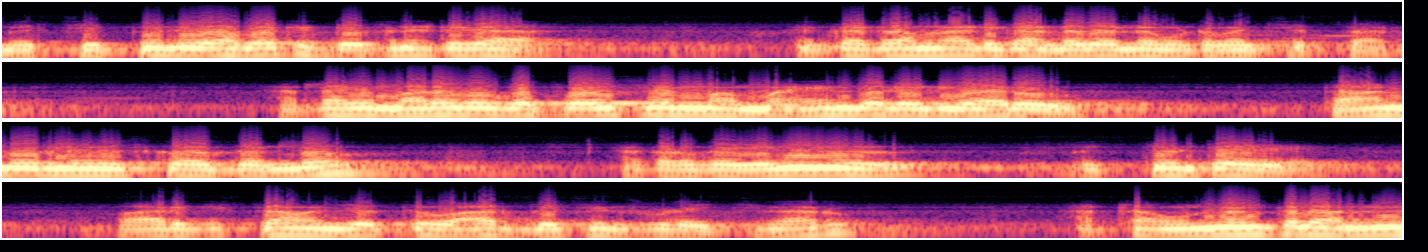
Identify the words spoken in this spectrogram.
మీరు చెప్పింది కాబట్టి డెఫినెట్గా వెంకటరామనాయుడికి అండదండ ఉంటామని చెప్పారు. అట్లాగే మరొక గొప్ప విషయం మా మహేందర్ రెడ్డి గారు తాండూరు నియోజకవర్గంలో అక్కడ ఒక యంగ్ వ్యక్తి ఉంటే వారికి ఇస్తామని చెప్తే వారు బ్లెస్సింగ్స్ కూడా ఇచ్చినారు. అట్లా ఉన్నంతలో అన్ని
